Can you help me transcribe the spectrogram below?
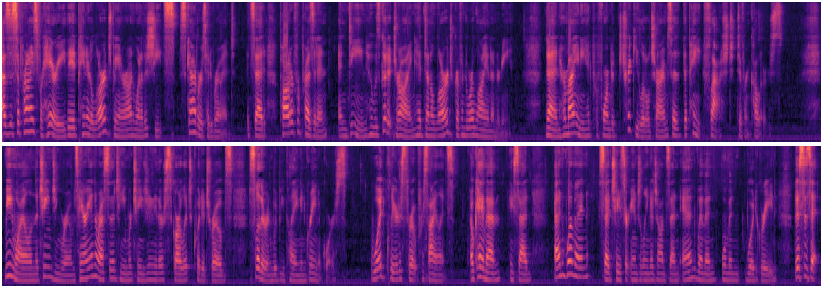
As a surprise for Harry, they had painted a large banner on one of the sheets Scabbers had ruined. It said Potter for president, and Dean, who was good at drawing, had done a large Gryffindor lion underneath. Then Hermione had performed a tricky little charm so that the paint flashed different colors. Meanwhile, in the changing rooms, Harry and the rest of the team were changing into their scarlet Quidditch robes. Slytherin would be playing in green, of course. Wood cleared his throat for silence. Okay, men, he said. And women, said Chaser Angelina Johnson. And women, woman Wood agreed. This is it.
